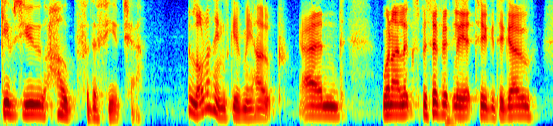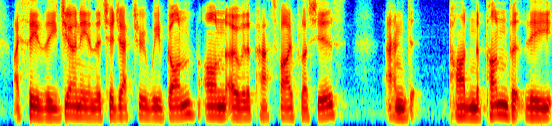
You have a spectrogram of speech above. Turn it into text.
gives you hope for the future? A lot of things give me hope. And when I look specifically at Too Good To Go, I see the journey and the trajectory we've gone on over the past five plus years. And pardon the pun, but the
